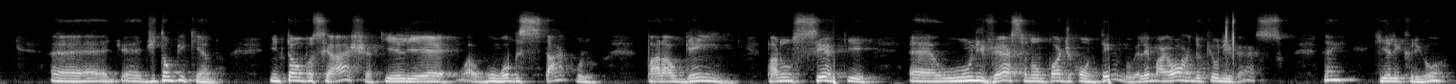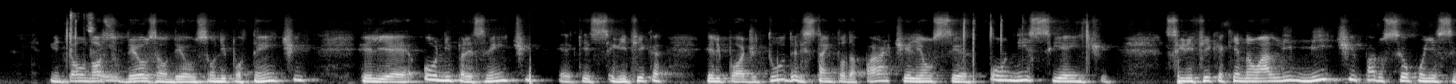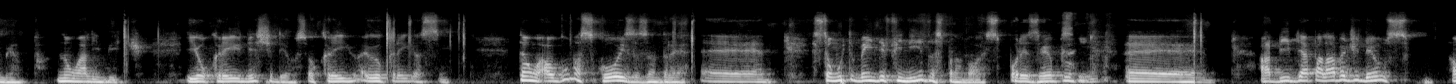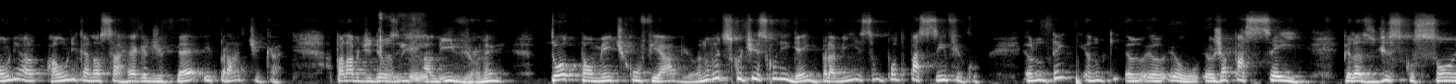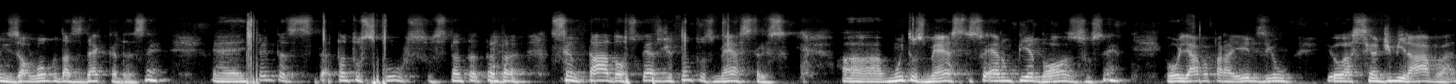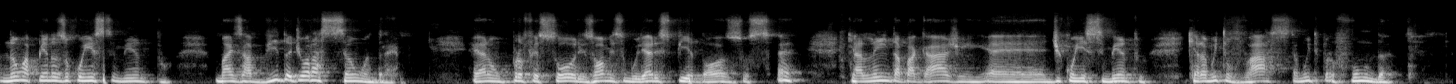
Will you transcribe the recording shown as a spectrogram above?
é de, de tão pequeno. Então você acha que ele é algum obstáculo para alguém, para um ser que é, o universo não pode contê-lo? Ele é maior do que o universo né, que ele criou. Então, o nosso Deus é um Deus onipotente, ele é onipresente, é, que significa ele pode tudo, ele está em toda parte, ele é um ser onisciente. Significa que não há limite para o seu conhecimento, não há limite. E eu creio neste Deus, eu creio, eu creio assim. Então, algumas coisas, André, é, estão muito bem definidas para nós. Por exemplo, é, a Bíblia é a palavra de Deus, a, única, a única nossa regra de fé e prática. A palavra de Deus é infalível, né? totalmente confiável. Eu não vou discutir isso com ninguém. Para mim, isso é um ponto pacífico. Eu não tenho, eu, não, eu, eu, eu, já passei pelas discussões ao longo das décadas, né? é, tantas, tantos cursos, tanta, tanta, sentado aos pés de tantos mestres. Ah, muitos mestres eram piedosos, né? Eu olhava para eles e eu, eu assim admirava não apenas o conhecimento, mas a vida de oração, André. Eram professores, homens e mulheres piedosos, né? que além da bagagem é, de conhecimento, que era muito vasta, muito profunda,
